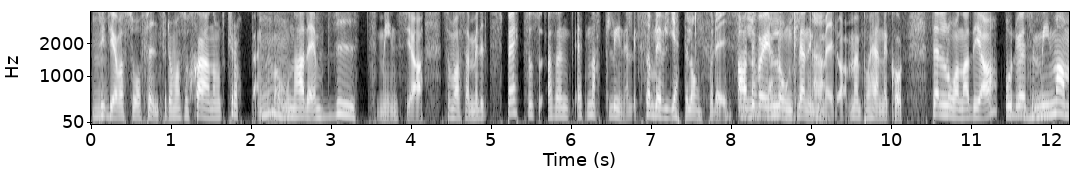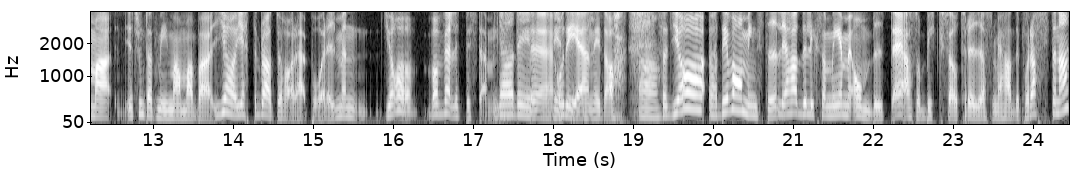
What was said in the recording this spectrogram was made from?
Mm. Tyckte jag var så fint för de var så sköna mot kroppen. jag. Mm. Hon hade en vit minns jag, som var så med lite spets och så, alltså en, ett nattlinne liksom. Som blev jättelångt på dig. Ja det var ju en långklänning. på Ja. mig då, men på henne kort. Den lånade jag och du vet så Mhm. min mamma, jag tror inte att min mamma bara, ja jättebra att du har det här på dig men jag var väldigt bestämd. Ja, det Eh, och det är än idag. Ja. Så att jag, det var min stil, jag hade liksom med mig ombyte, alltså byxa och tröja som jag hade på rasterna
